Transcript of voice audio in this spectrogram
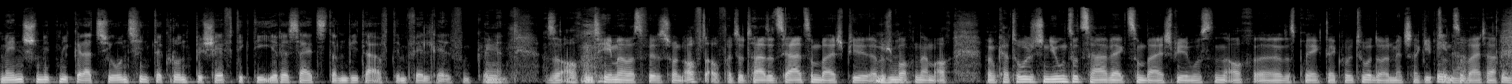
Menschen mit Migrationshintergrund beschäftigt, die ihrerseits dann wieder auf dem Feld helfen können. Also auch ein Thema, was wir schon oft auch bei Total Sozial zum Beispiel äh, mhm. besprochen haben, auch beim katholischen Jugendsozialwerk zum Beispiel, wo es dann auch äh, das Projekt der Kulturdolmetscher gibt genau, und so weiter. Genau.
